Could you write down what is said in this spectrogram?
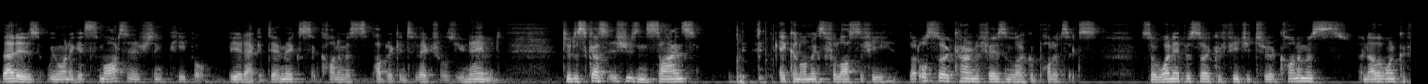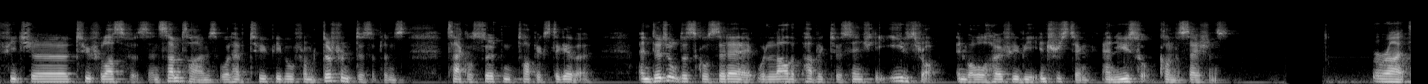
That is, we want to get smart and interesting people, be it academics, economists, public intellectuals, you name it, to discuss issues in science, economics, philosophy, but also current affairs and local politics. So one episode could feature two economists, another one could feature two philosophers, and sometimes we'll have two people from different disciplines tackle certain topics together. And digital discourse ZA would allow the public to essentially eavesdrop in what will hopefully be interesting and useful conversations. Right.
